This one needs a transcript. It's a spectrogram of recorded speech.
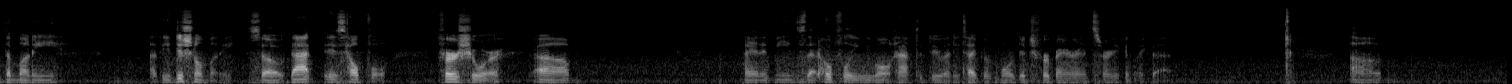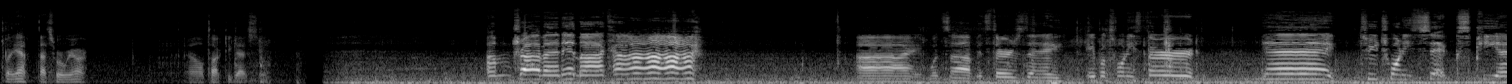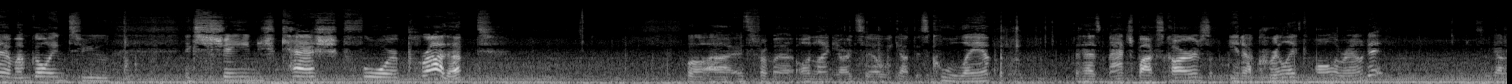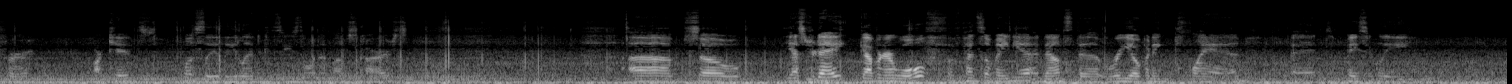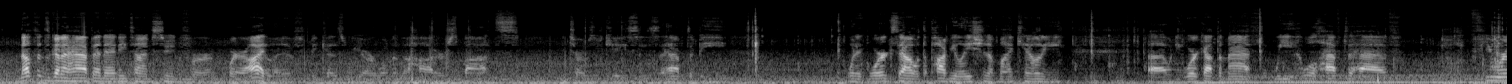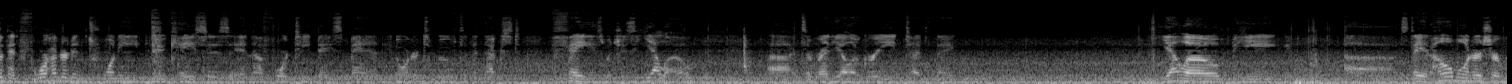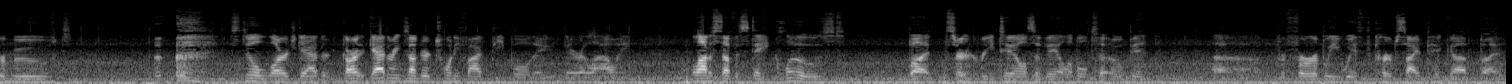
the money, uh, the additional money. So that is helpful for sure. Um, and it means that hopefully we won't have to do any type of mortgage forbearance or anything like that. Um, but yeah, that's where we are. I'll talk to you guys soon. I'm driving in my car. Hi, what's up? It's Thursday, April 23rd. Yay! 2:26 p.m. I'm going to exchange cash for product. Well, uh, it's from an online yard sale. We got this cool lamp that has Matchbox cars in acrylic all around it. So we got it for our kids, mostly Leland because he's the one that loves cars. Um, so yesterday, Governor Wolf of Pennsylvania announced the reopening plan, and basically, nothing's going to happen anytime soon for where I live because we are one of the hotter spots in terms of cases. They have to be, when it works out with the population of my county, uh, when you work out the math, we will have to have fewer than 420 new cases in a 14 day span in order to move to the next phase, which is yellow uh, it's a red, yellow, green type thing. Yellow being uh, stay at home orders are removed. Still large gather- gar- gatherings under 25 people, they, they're allowing. A lot of stuff is staying closed, but certain retails available to open, uh, preferably with curbside pickup, but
